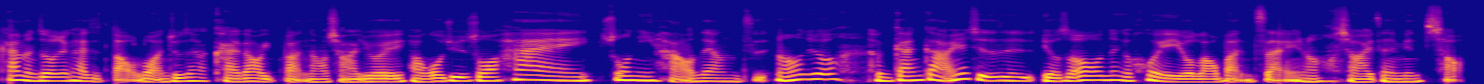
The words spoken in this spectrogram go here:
开门之后就开始捣乱，就是他开到一半，然后小孩就会跑过去说嗨，说你好这样子，然后就很尴尬，因为其实。有时候那个会有老板在，然后小孩在那边吵，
